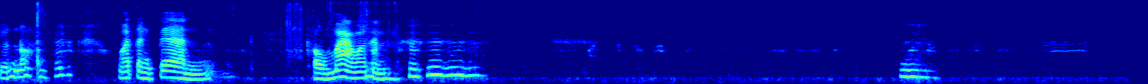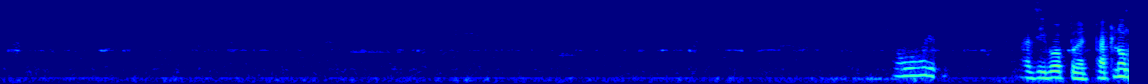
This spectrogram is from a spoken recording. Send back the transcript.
จนนอนหัวตั้งแต่อันเขามาว่าหัน อืม โอ้ยอาจสิบ่เปิดพัดลม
